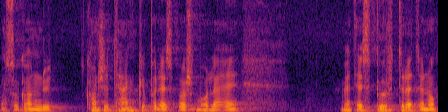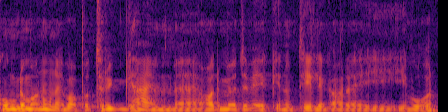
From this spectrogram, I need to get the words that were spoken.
Og så kan du kanskje tenke på det spørsmålet. Jeg, vet jeg spurte det til noen ungdommer nå når jeg var på Tryggheim og eh, hadde møteveke tidligere i, i, vår.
